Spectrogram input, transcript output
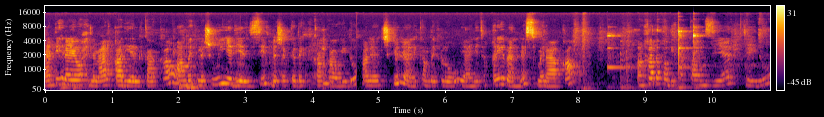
عندي هنايا واحد المعلقه ديال الكاكاو. غنضيف له شوية ديال الزيت باش هكا داك الكاكاو يذوب على هذا الشكل يعني كنضيف له يعني تقريبا نصف ملعقة. غنخلط هذا الكاكاو مزيان حتى يذوب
